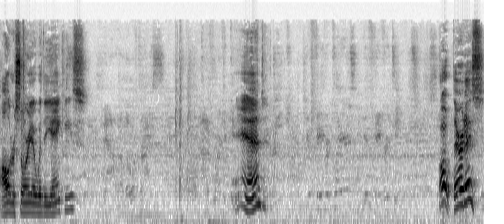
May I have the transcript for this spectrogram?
Oliver Soria with the Yankees. And. Oh, there it is.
